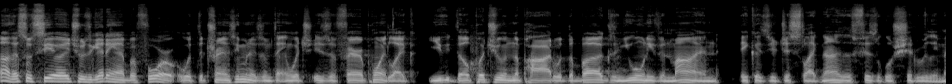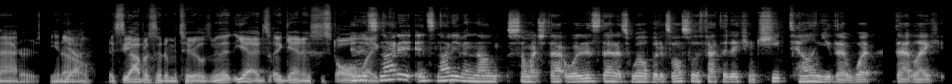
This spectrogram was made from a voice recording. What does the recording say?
No, that's what COH was getting at before with the transhumanism thing, which is a fair point. Like you, they'll put you in the pod with the bugs, and you won't even mind because you're just like none of this physical shit really matters. You know, Yeah. it's the opposite of materialism. Yeah, it's again, it's just all and like it's not e- it's not even so much that well it is that as well but it's also the fact that they can keep telling you that what that like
